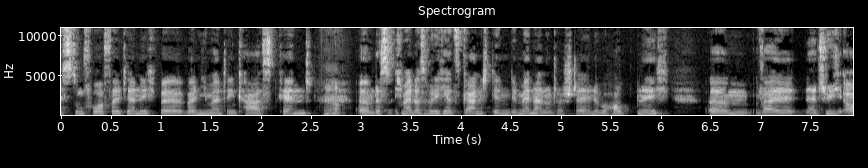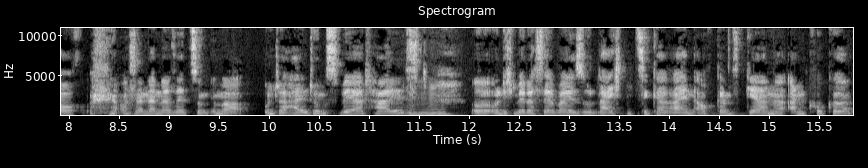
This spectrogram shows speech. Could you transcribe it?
weißt du im Vorfeld ja nicht, weil, weil niemand den Cast kennt. Ja. Ähm, das, ich meine, das will ich jetzt gar nicht den, den Männern unterstellen, überhaupt nicht, ähm, weil natürlich auch Auseinandersetzung immer Unterhaltungswert heißt Mhm. äh, und ich mir das ja bei so leichten Zickereien auch ganz gerne angucke.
